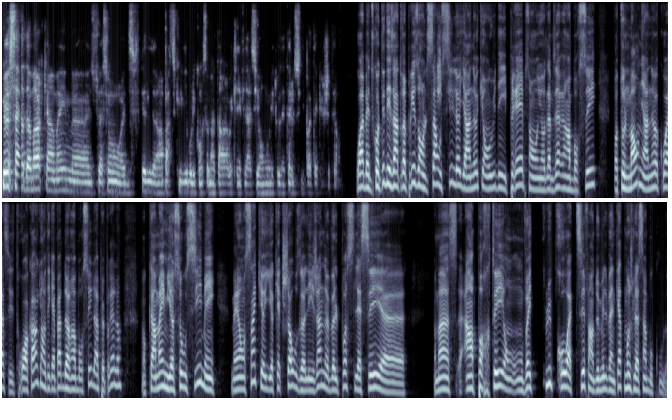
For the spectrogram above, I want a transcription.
que ça demeure quand même euh, une situation euh, difficile, en particulier pour les consommateurs avec l'inflation, les taux d'intérêt sur l'hypothèque, etc. Oui, bien, du côté des entreprises, on le sent aussi. Là, il y en a qui ont eu des prêts, puis ils ont de la misère à rembourser. Pas tout le monde, il y en a quoi? C'est trois quarts qui ont été capables de rembourser, là, à peu près. Donc, quand même, il y a ça aussi, mais mais on sent qu'il y a quelque chose. Les gens ne veulent pas se laisser euh, emporter. On, va être plus proactif en 2024. Moi, je le sens beaucoup. Là.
